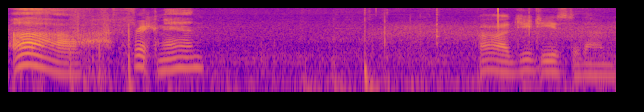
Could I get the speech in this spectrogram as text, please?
Ah, frick, man. Ah, GG's to them.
